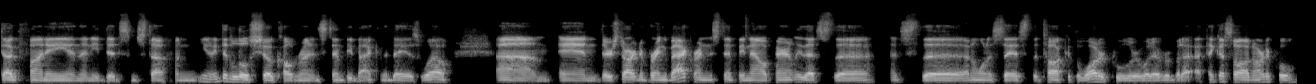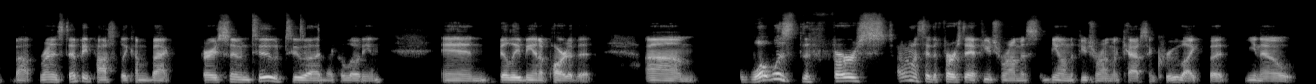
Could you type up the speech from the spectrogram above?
Doug Funnie, and then he did some stuff. And you know, he did a little show called Ren and Stimpy back in the day as well. Um, and they're starting to bring back Ren and Stimpy now. Apparently, that's the that's the I don't want to say it's the talk at the water cooler or whatever, but I, I think I saw an article about Ren and Stimpy possibly coming back very soon too to uh, Nickelodeon, and Billy being a part of it. Um, what was the first i don't want to say the first day of futurama be on the futurama cast and crew like but you know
